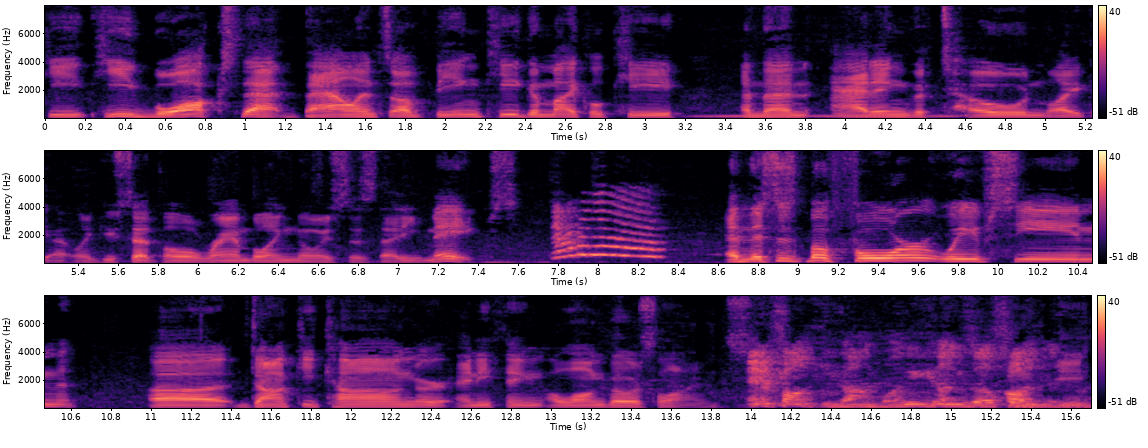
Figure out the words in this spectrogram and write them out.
he he walks that balance of being keegan michael key and then adding the tone like like you said the little rambling noises that he makes and this is before we've seen uh donkey kong or anything along those lines And Funky Kong. Funky Kong's also in Funky.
